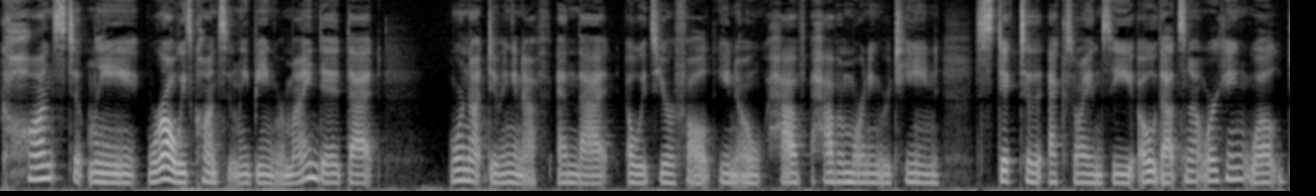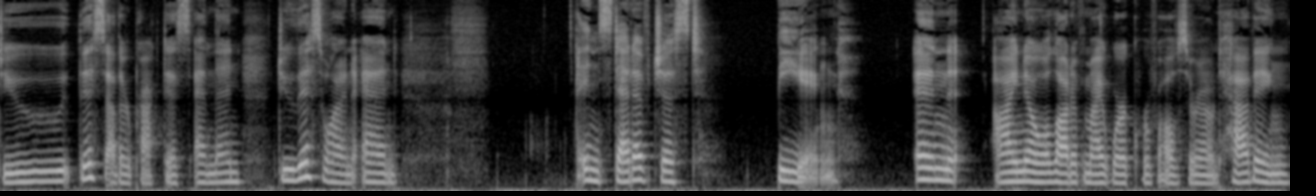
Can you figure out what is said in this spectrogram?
constantly, we're always constantly being reminded that we're not doing enough and that oh it's your fault you know have have a morning routine stick to the x y and z. Oh that's not working? Well do this other practice and then do this one. And instead of just being and i know a lot of my work revolves around having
